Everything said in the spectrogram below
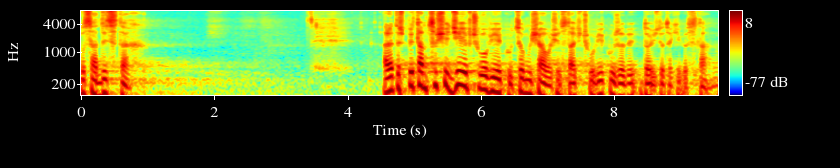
o sadystach. Ale też pytam, co się dzieje w człowieku, co musiało się stać w człowieku, żeby dojść do takiego stanu.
